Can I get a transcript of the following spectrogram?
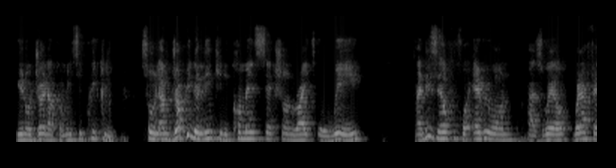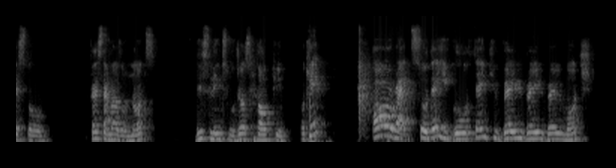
you know, join our community quickly. So I'm dropping the link in the comment section right away. And this is helpful for everyone as well, whether first or first timers or not. These links will just help you. Okay. All right. So there you go. Thank you very, very, very much.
